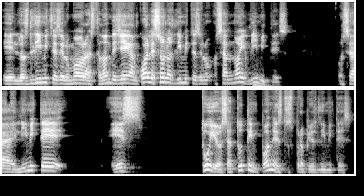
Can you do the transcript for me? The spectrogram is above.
eh, los límites del humor, hasta dónde llegan, cuáles son los límites del humor, o sea, no hay límites. O sea, el límite es tuyo, o sea, tú te impones tus propios límites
